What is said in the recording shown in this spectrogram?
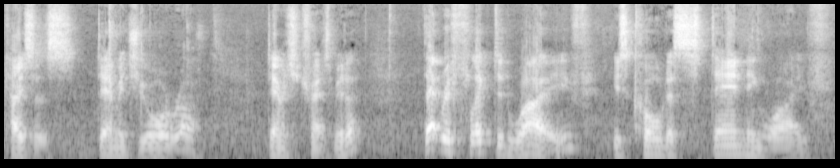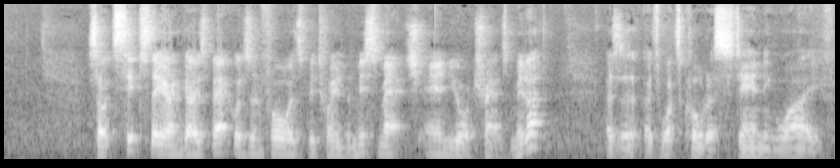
cases, damage your uh, damage your transmitter. That reflected wave is called a standing wave. So it sits there and goes backwards and forwards between the mismatch and your transmitter as, a, as what's called a standing wave.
